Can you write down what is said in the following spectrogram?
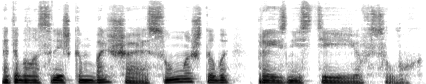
Это была слишком большая сумма, чтобы произнести ее вслух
